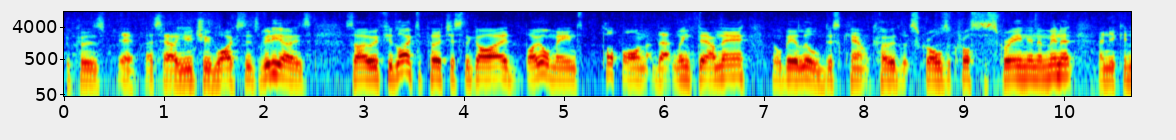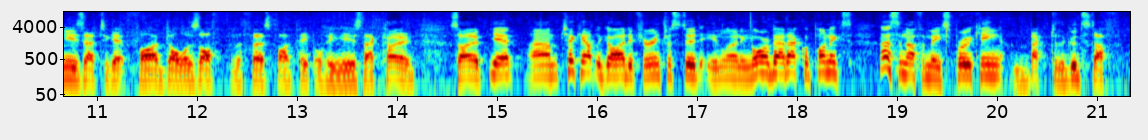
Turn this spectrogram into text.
because yeah, that's how YouTube likes its videos. So if you'd like to purchase the guide, by all means, pop on that link down there. There'll be a little discount code that scrolls across the screen in a minute, and you can use that to get $5 off for the first five people who use that code. So yeah, um, check out the guide if you're interested in learning more about aquaponics. That's enough of me spruiking, back to the good stuff.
